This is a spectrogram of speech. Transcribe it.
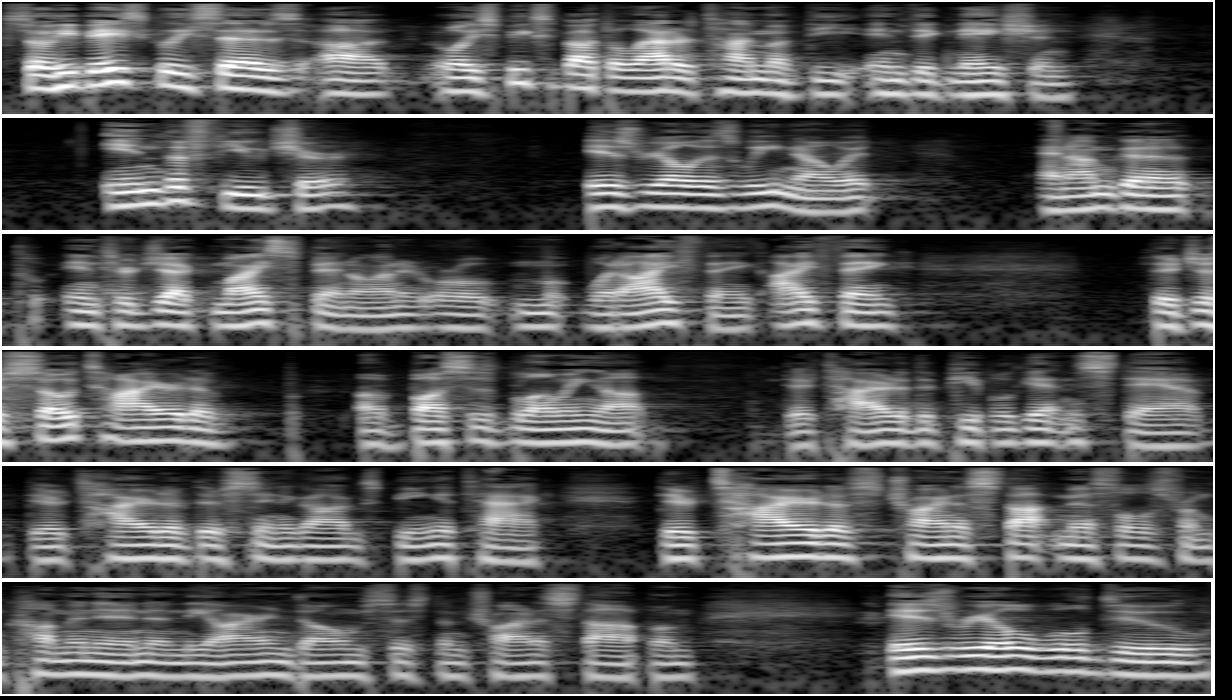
So he basically says, uh, well, he speaks about the latter time of the indignation. In the future, Israel as we know it, and I'm going to interject my spin on it or m- what I think. I think they're just so tired of, of buses blowing up. They're tired of the people getting stabbed. They're tired of their synagogues being attacked. They're tired of trying to stop missiles from coming in and the Iron Dome system trying to stop them. Israel will do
